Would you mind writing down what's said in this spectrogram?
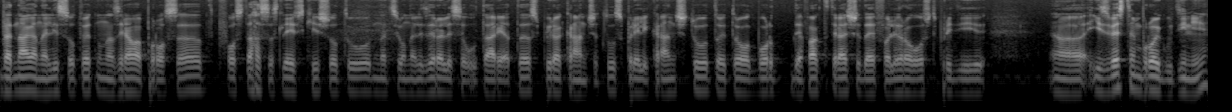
веднага, нали, съответно назрява въпроса какво става с Левски, защото национализирали се лотарията, спира кранчето, спрели кранчето, той този отбор де-факто трябваше да е фалирал още преди а, известен брой години.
